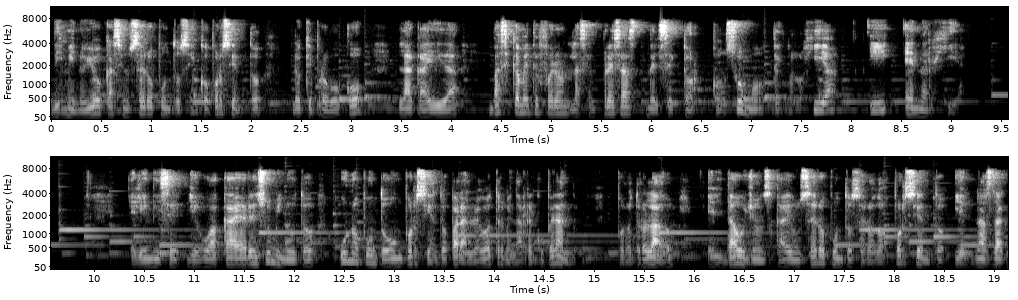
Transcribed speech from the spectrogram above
disminuyó casi un 0.5%, lo que provocó la caída básicamente fueron las empresas del sector consumo, tecnología y energía. El índice llegó a caer en su minuto 1.1% para luego terminar recuperando. Por otro lado, el Dow Jones cae un 0.02% y el Nasdaq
